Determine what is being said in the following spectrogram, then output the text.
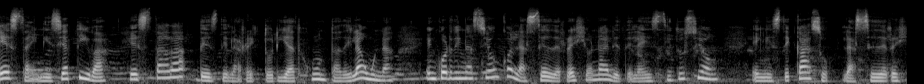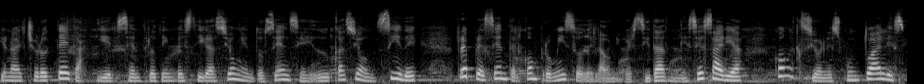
Esta iniciativa, gestada desde la Rectoría Adjunta de la UNA, en coordinación con las sedes regionales de la institución, en este caso la sede regional Chorotega y el Centro de Investigación en Docencia y Educación CIDE, representa el compromiso de la universidad necesaria con acciones puntuales,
